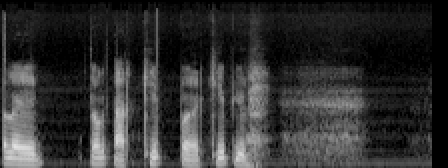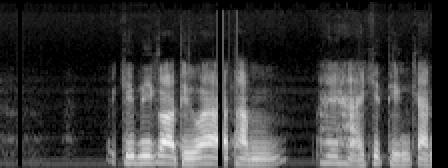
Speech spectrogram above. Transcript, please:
ก็เลยต้องตัดคลิปเปิดคลิปอยู่นะ คลิปนี้ก็ถือว่าทำให้หายคิดถึงกัน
